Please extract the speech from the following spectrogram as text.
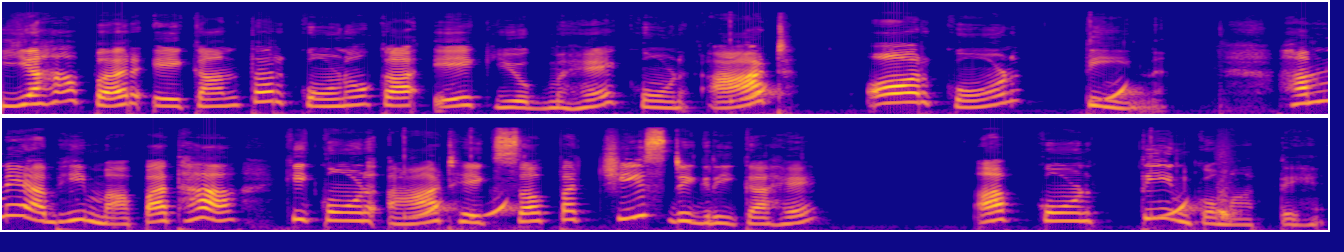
यहाँ पर एकांतर कोणों का एक युग्म है कोण आठ और कोण तीन। हमने अभी मापा था कि कोण आठ 125 डिग्री का है। अब कोण तीन को मापते हैं।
